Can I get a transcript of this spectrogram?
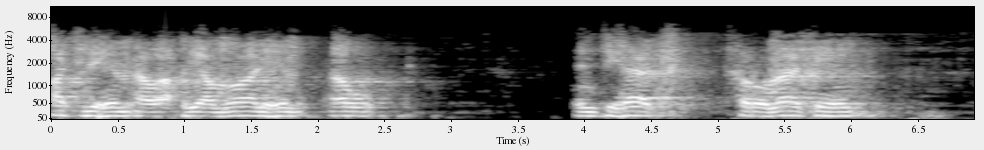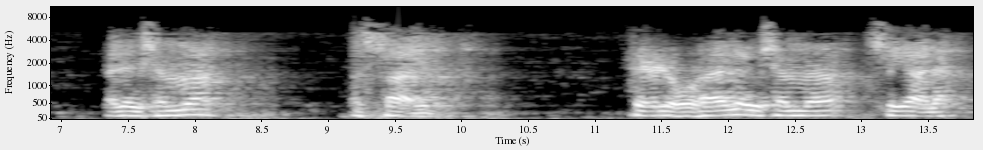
لقتلهم أو أخذ أموالهم أو انتهاك حرماتهم هذا يسمى الصائد فعله هذا يسمى صيانة.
